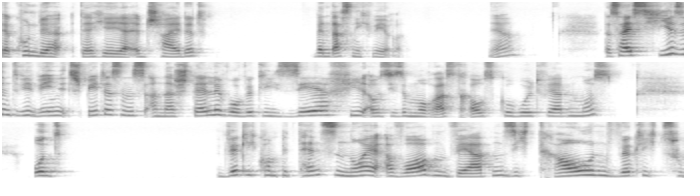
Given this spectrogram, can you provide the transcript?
der Kunde, der hier ja entscheidet, wenn das nicht wäre. Ja? Das heißt, hier sind wir spätestens an der Stelle, wo wirklich sehr viel aus diesem Morast rausgeholt werden muss. Und wirklich Kompetenzen neu erworben werden, sich trauen, wirklich zu,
